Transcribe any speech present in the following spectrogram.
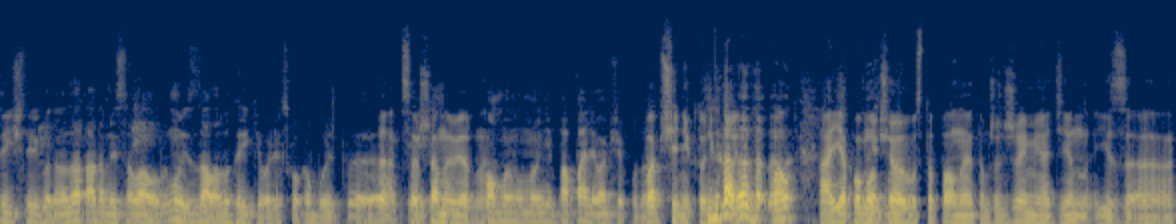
3-4 года назад Адам рисовал, ну из зала выкрикивали, сколько будет. Э, да, совершенно там, верно. По-моему, мы не попали вообще куда. Вообще никто никуда не попал. А я помню, еще выступал на этом же джеме один из э,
